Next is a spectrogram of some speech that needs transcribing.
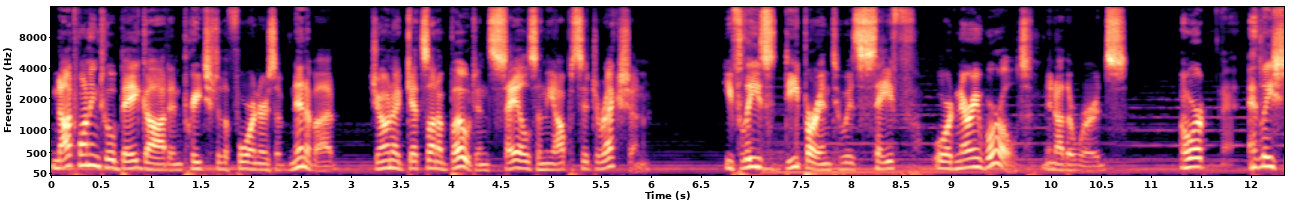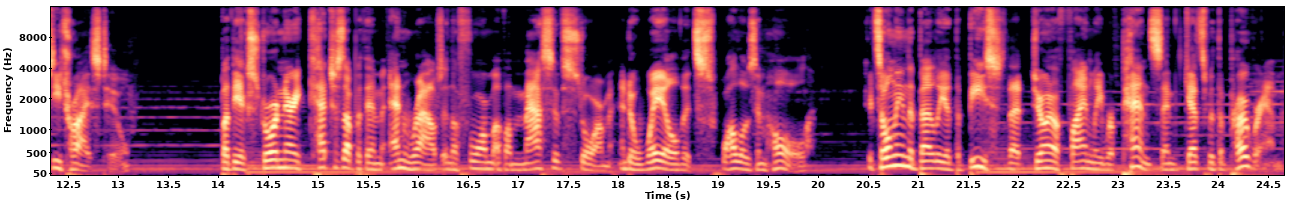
Not wanting to obey God and preach to the foreigners of Nineveh, Jonah gets on a boat and sails in the opposite direction. He flees deeper into his safe, ordinary world, in other words. Or at least he tries to but the extraordinary catches up with him en route in the form of a massive storm and a whale that swallows him whole. It's only in the belly of the beast that Jonah finally repents and gets with the program.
